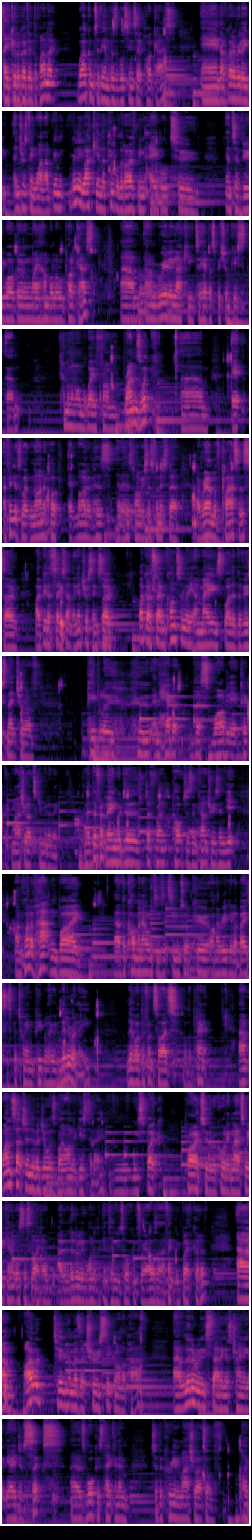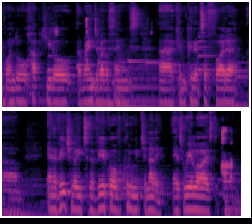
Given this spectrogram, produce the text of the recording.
Hey. Welcome to the Invisible Sensei podcast. And I've got a really interesting one. I've been really lucky in the people that I've been able to interview while doing my humble little podcast. Um, and I'm really lucky to have a special guest um, coming on all the way from Brunswick. Um, at I think it's like nine o'clock at night at his at his time. He's just finished a, a round of classes, so I better say something interesting. So, like I say, I'm constantly amazed by the diverse nature of people who who inhabit this wildly eclectic martial arts community. And they're different languages, different cultures and countries, and yet I'm kind of heartened by uh, the commonalities that seem to occur on a regular basis between people who literally live on different sides of the planet. Um, one such individual is my honoured guest today. We spoke prior to the recording last week, and it was just like I, I, literally wanted to continue talking for hours, and I think we both could have. Um, I would term him as a true seeker on the path, uh, literally starting his training at the age of six. Uh, his walk has taken him to the Korean martial arts of Taekwondo, Hapkido, a range of other things, uh, competitive fighter, um, and eventually to the vehicle of Koryu Uchinadi, as realised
